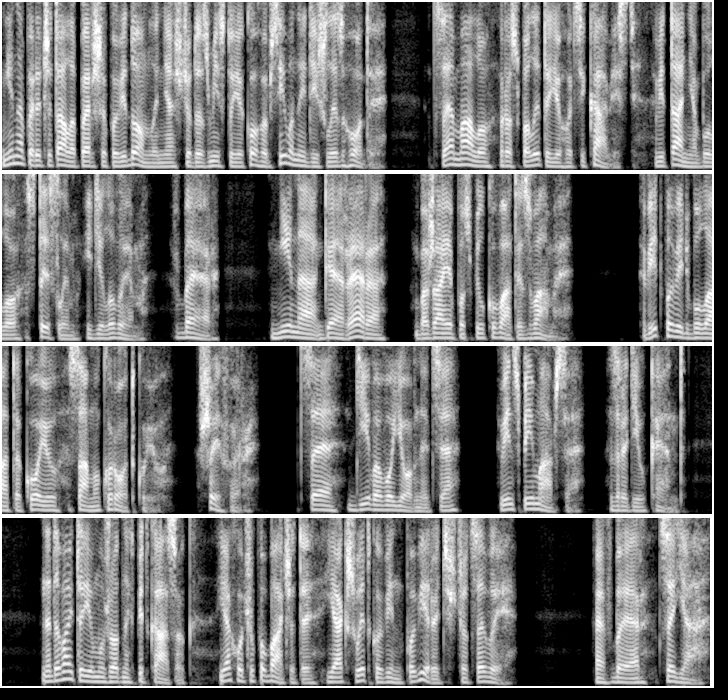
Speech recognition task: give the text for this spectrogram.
Ніна перечитала перше повідомлення, щодо змісту якого всі вони дійшли згоди. Це мало розпалити його цікавість. Вітання було стислим і діловим. ФБР. Ніна Герера бажає поспілкувати з вами. Відповідь була такою само короткою. Шифер. Це діва войовниця. Він спіймався, зрадів Кент. Не давайте йому жодних підказок. Я хочу побачити, як швидко він повірить, що це ви. ФБР, це я,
